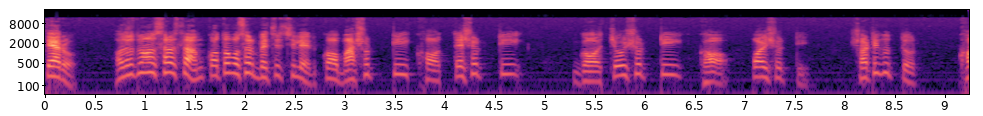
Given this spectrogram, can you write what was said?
তেরো হজরত মোহাম্মদ কত বছর বেঁচে ছিলেন? ক, বাষট্টি, খ, তেষট্টি, গ, চৌষট্টি, ঘ, পঁয়ষট্টি। সঠিক উত্তর, খ,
